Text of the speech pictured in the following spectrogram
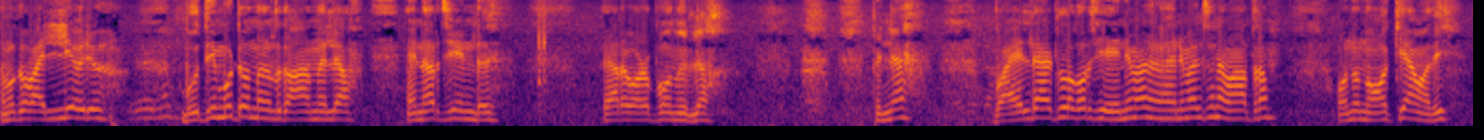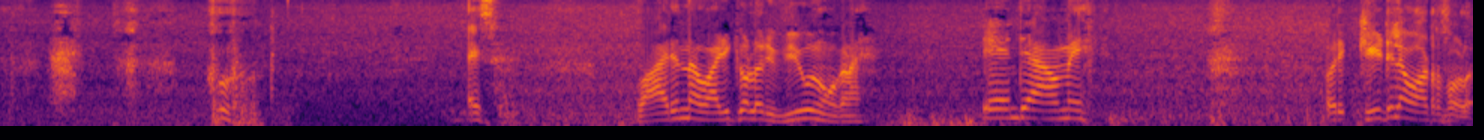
നമുക്ക് വലിയൊരു ബുദ്ധിമുട്ടൊന്നും കാണുന്നില്ല. എനർജി ഉണ്ട്. വേറെ കുഴപ്പമൊന്നുമില്ല. പിന്നെ വൈൽഡ് ആയിട്ടുള്ള കുറച്ച് എനിമൽ ആനിമൽസിനെ മാത്രം ഒന്ന് നോക്കിയാൽ മതി. ഐസ് വരുന്ന വഴിക്കുള്ളൊരു വ്യൂ നോക്കണേ. എന്റെ അമ്മേ. ഒരു കിടില വാട്ടർഫോൾ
